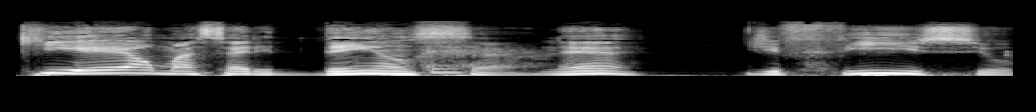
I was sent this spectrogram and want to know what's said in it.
que é uma série densa, né? Difícil,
